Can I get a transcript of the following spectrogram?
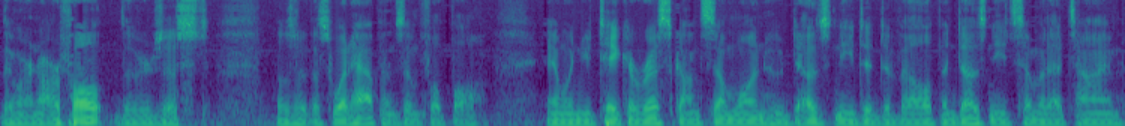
They weren't our fault. They were just, those are, that's what happens in football. And when you take a risk on someone who does need to develop and does need some of that time,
